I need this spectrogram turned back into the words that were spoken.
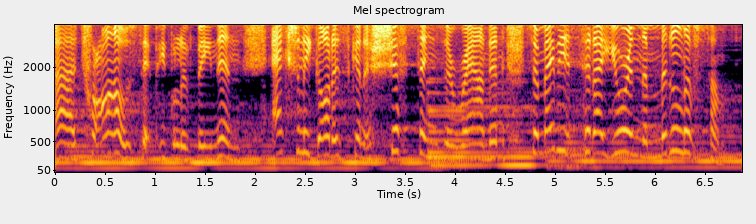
uh, trials that people have been in, actually, God is going to shift things around. And so maybe it's today you're in the middle of something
